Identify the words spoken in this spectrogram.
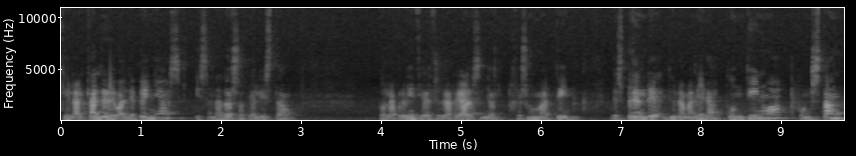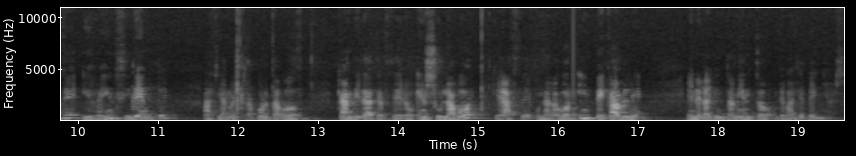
que el alcalde de Valdepeñas y senador socialista por la provincia de Ciudad Real, el señor Jesús Martín, desprende de una manera continua, constante y reincidente hacia nuestra portavoz, Cándida Tercero, en su labor, que hace una labor impecable en el Ayuntamiento de Valdepeñas.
